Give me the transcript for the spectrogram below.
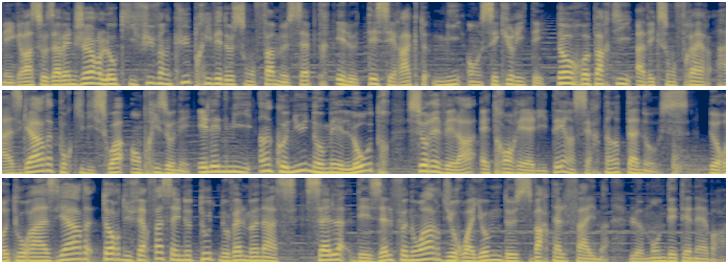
Mais grâce aux Avengers, Loki fut vaincu, privé de son fameux sceptre et le Tesseract mis en sécurité. Thor repartit avec son frère à Asgard pour qu'il y soit emprisonné. Et l'ennemi inconnu nommé l'autre se révéla être en réalité un certain Thanos. De retour à Asgard, Thor dut faire face à une toute nouvelle menace, celle des elfes noirs du royaume de Svartalfheim, le monde des ténèbres.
